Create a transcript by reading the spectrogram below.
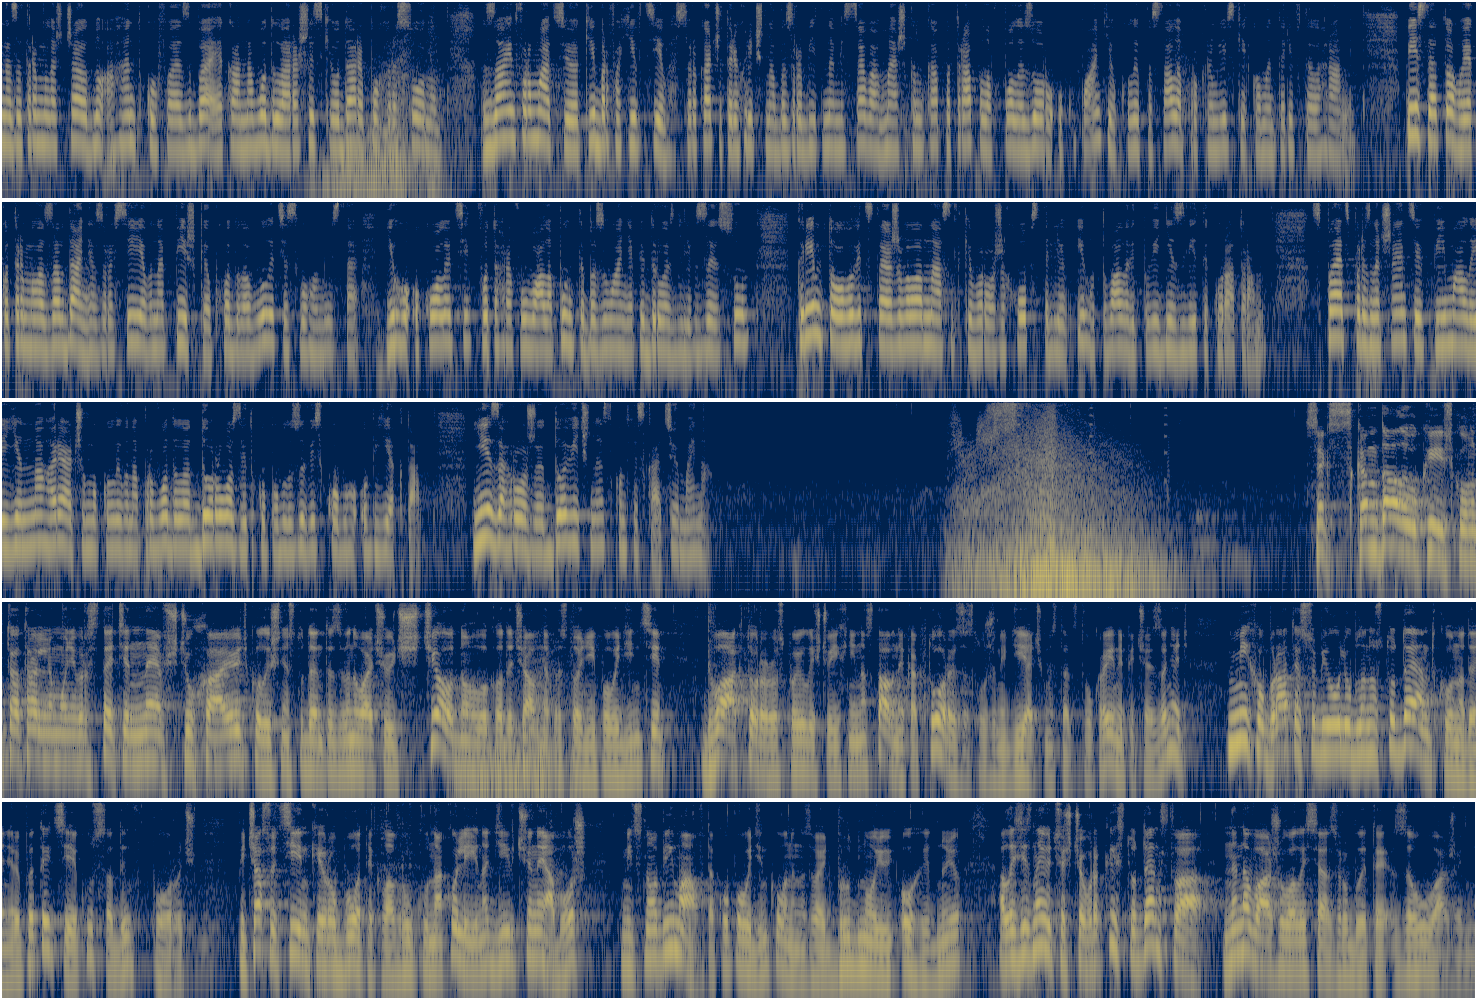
Затримала ще одну агентку ФСБ, яка наводила рашистські удари по Херсону. За інформацією кіберфахівців, 44-річна безробітна місцева мешканка потрапила в поле зору окупантів, коли писала про кремлівські коментарі в телеграмі. Після того, як отримала завдання з Росії, вона пішки обходила вулиці свого міста, його околиці, фотографувала пункти базування підрозділів ЗСУ. Крім того, відстежувала наслідки ворожих обстрілів і готувала відповідні звіти кураторам. Спецпризначенців піймали її на гарячому, коли вона проводила дорозвідку поблизу військового об'єкта. Їй загрожує довічне з конфіскацією майна. Секс-скандали у Київському театральному університеті не вщухають. Колишні студенти звинувачують ще одного викладача в непристойній поведінці. Два актори розповіли, що їхній наставник, актор і заслужений діяч мистецтва України під час занять міг обрати собі улюблену студентку на день репетиції, яку садив поруч. Під час оцінки роботи клав руку на коліна дівчини або ж міцно обіймав. Таку поведінку вони називають брудною й огидною, але зізнаються, що в роки студентства не наважувалися зробити зауваження.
